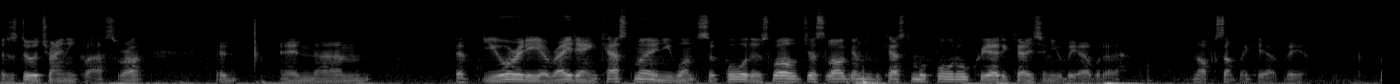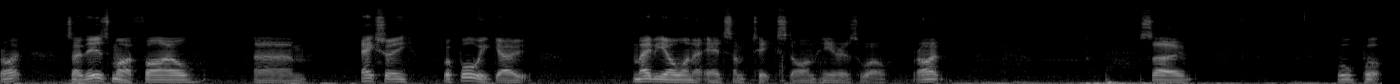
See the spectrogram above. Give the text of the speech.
is do a training class, right? And, and um, if you're already a Radan customer and you want support as well, just log into the customer portal, create a case, and you'll be able to knock something out there, right? So there's my file. Um, actually, before we go, maybe I want to add some text on here as well, right? So we'll put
